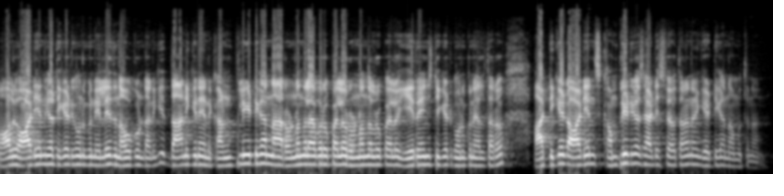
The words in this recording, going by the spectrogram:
మామూలుగా ఆడియన్గా టికెట్ కొనుక్కుని వెళ్ళేది నవ్వుకుంటానికి దానికి నేను కంప్లీట్గా నా రెండు వందల యాభై రూపాయలు రెండు వందల రూపాయలు ఏ రేంజ్ టికెట్ కొనుక్కుని వెళ్తారో ఆ టికెట్ ఆడియన్స్ కంప్లీట్గా సాటిస్ఫై అవుతారని నేను గట్టిగా నమ్ముతున్నాను.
